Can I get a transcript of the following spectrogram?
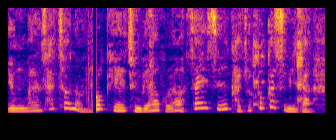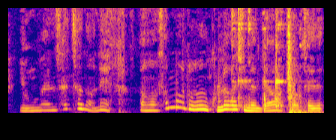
64,000원 이렇게 준비하고요. 사이즈 가격 똑같습니다. 64,000원에 어, 선물은 골라가시는데요. 저 제,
